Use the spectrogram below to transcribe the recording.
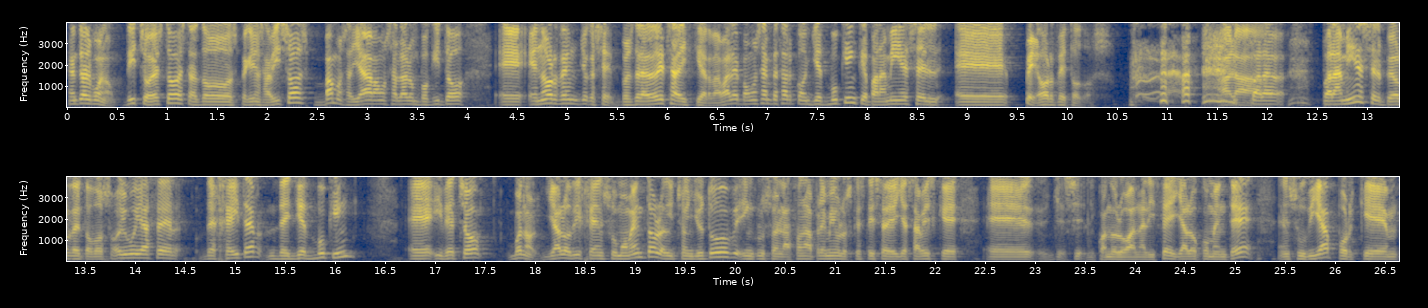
Entonces, bueno, dicho esto, estos dos pequeños avisos, vamos allá, vamos a hablar un poquito eh, en orden, yo qué sé, pues de la derecha a la izquierda, ¿vale? Vamos a empezar con JetBooking, que para mí es el eh, peor de todos. Para, para mí es el peor de todos. Hoy voy a hacer de hater de JetBooking. eh, y de hecho, bueno, ya lo dije en su momento, lo he dicho en YouTube, incluso en la zona premium, los que estéis ahí ya sabéis que eh, cuando lo analicé ya lo comenté en su día, porque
